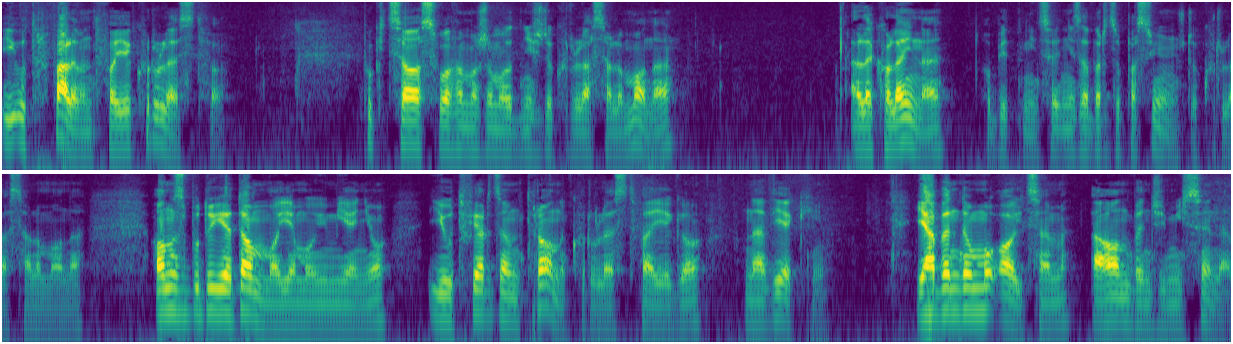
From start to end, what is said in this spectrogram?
i utrwalę Twoje królestwo. Póki co słowa możemy odnieść do króla Salomona, ale kolejne obietnice nie za bardzo pasują już do króla Salomona. On zbuduje dom mojemu imieniu i utwierdzę tron królestwa jego na wieki. Ja będę mu ojcem, a on będzie mi synem.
